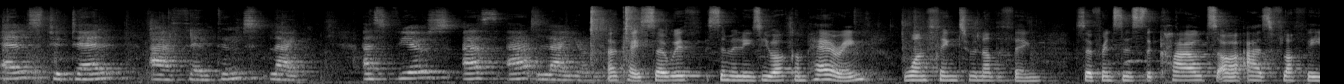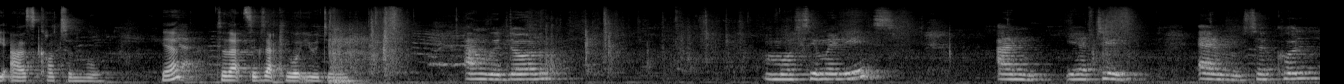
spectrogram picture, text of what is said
else to tell a sentence like as fierce as a lion. Okay, so with similes, you are comparing one thing to another thing. So, for instance, the clouds are as fluffy as cotton wool. Yeah? Yeah. So that's exactly what you were doing. And we done more similes. And yeah too. And circle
